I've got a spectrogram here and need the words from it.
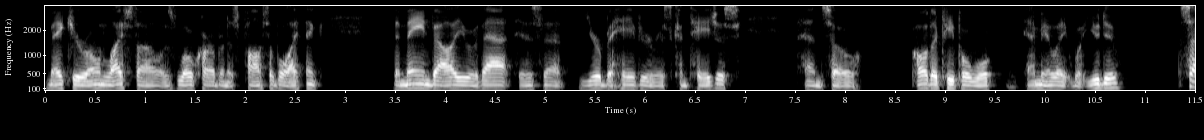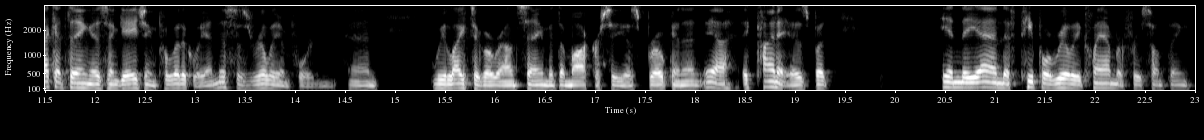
Make your own lifestyle as low carbon as possible. I think the main value of that is that your behavior is contagious. And so other people will emulate what you do. Second thing is engaging politically, and this is really important. And we like to go around saying that democracy is broken, and yeah, it kind of is. But in the end, if people really clamor for something,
